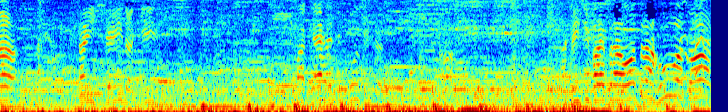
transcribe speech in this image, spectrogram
tá, tá enchendo aqui. Uma guerra de músicas. A gente vai pra outra rua agora.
